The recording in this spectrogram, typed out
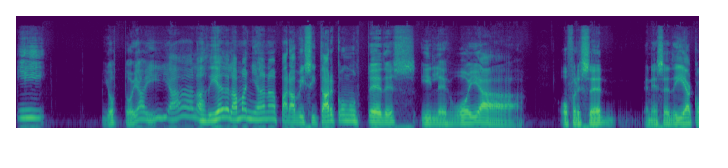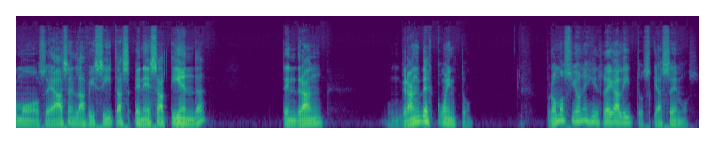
Y yo estoy ahí ya a las 10 de la mañana para visitar con ustedes y les voy a ofrecer en ese día, como se hacen las visitas en esa tienda, tendrán un gran descuento, promociones y regalitos que hacemos.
